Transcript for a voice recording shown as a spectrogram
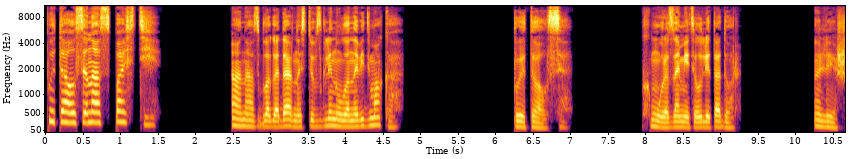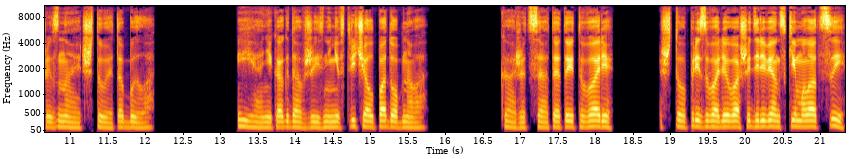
пытался нас спасти». Она с благодарностью взглянула на ведьмака. «Пытался», — хмуро заметил Литодор. «Леший знает, что это было. Я никогда в жизни не встречал подобного. Кажется, от этой твари, что призвали ваши деревенские молодцы,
